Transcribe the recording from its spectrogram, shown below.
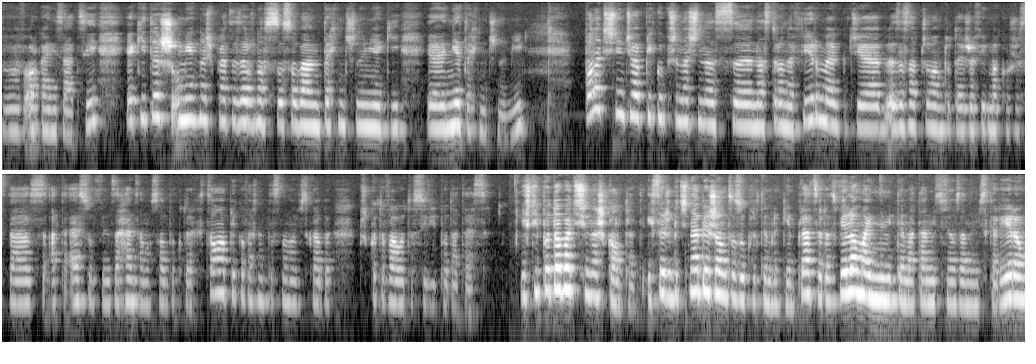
w, w organizacji, jak i też umiejętność pracy zarówno z osobami technicznymi, jak i nietechnicznymi. Po naciśnięciu aplikuj przenosi nas e, na stronę firmy, gdzie zaznaczyłam tutaj, że firma korzysta z ATS-ów, więc zachęcam osoby, które chcą aplikować na to stanowisko, aby przygotowały to CV pod ATS. Jeśli podoba Ci się nasz content i chcesz być na bieżąco z ukrytym rynkiem pracy oraz wieloma innymi tematami związanymi z karierą,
